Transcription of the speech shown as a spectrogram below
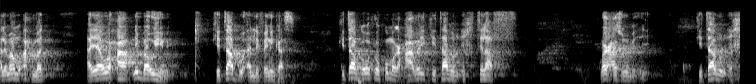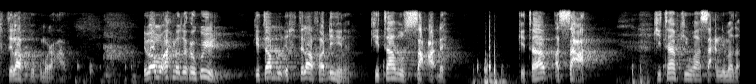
alimaamu axmed ayaa waxaa nin baa u yimid. Kitaab buu alifay ninkaas. Kitaabka wuxuu ku magacaabay kitaabu likhtilaaf magacaasuu u bixiyey. Kitaabu likhtilaaf buu ku magacaabay. Imaamu axmed wuxuu ku yidhi kitaabu likhtilaaf ha dhihina kitaabu saca dheh. Kitaab asaca kitaabkii waa sacnimada.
